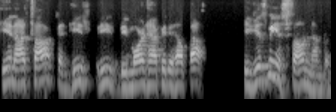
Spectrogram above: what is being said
he and I talked, and he's he'd be more than happy to help out. He gives me his phone number.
